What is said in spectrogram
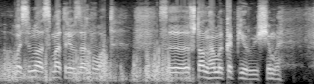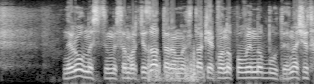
18 метрів захват з е, штангами копіруючими. Неровностями з амортизаторами, так як воно повинно бути. Значить,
